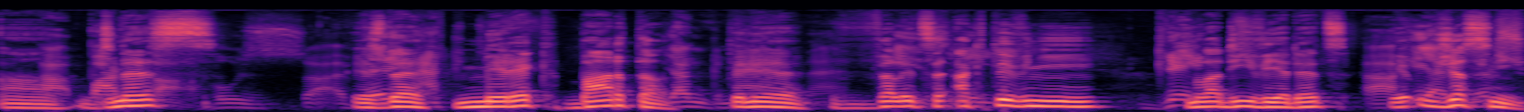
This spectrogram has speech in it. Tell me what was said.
A dnes je zde Mirek Barta. Ten je velice aktivní, mladý vědec, je úžasný.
